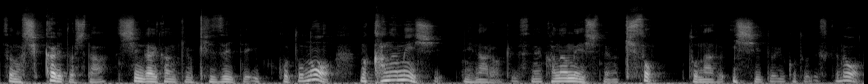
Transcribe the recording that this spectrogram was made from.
そのしっかりとした信頼関係を築いていくことの、まあ、要石になるわけですね要石というのは基礎となる石ということですけど、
